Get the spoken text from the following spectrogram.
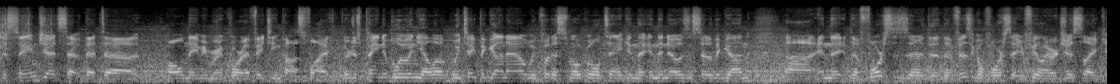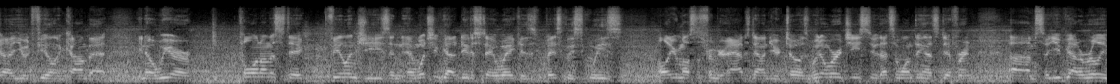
the same jets that, that uh, all Navy Marine Corps F-18 pilots fly. They're just painted blue and yellow. We take the gun out. We put a smoke oil tank in the in the nose instead of the gun. Uh, and the, the forces, are, the, the physical force that you're feeling are just like uh, you would feel in combat. You know, we are pulling on the stick, feeling G's, and, and what you've got to do to stay awake is basically squeeze all your muscles from your abs down to your toes. We don't wear a G suit. That's the one thing that's different. Um, so you've got to really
